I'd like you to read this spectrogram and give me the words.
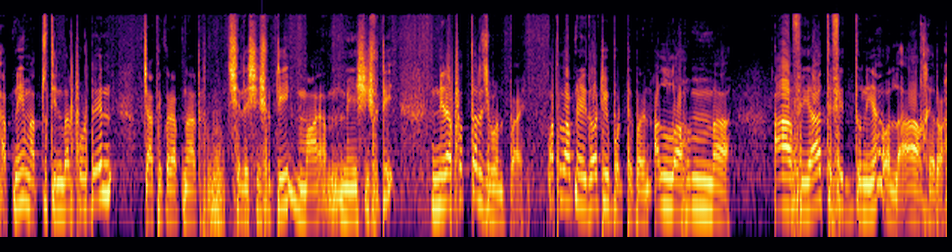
আপনি মাত্র তিনবার পড়বেন যাতে করে আপনার ছেলে শিশুটি মা মেয়ে শিশুটি নিরাপত্তার জীবন পায় অথবা আপনি এই দোয়াটি পড়তে পারেন আল্লাহুম্মা আফিয়াত ফিদ দুনিয়া ওল আখেরহ।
